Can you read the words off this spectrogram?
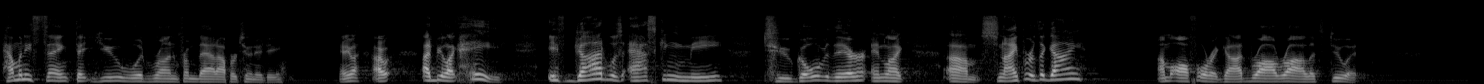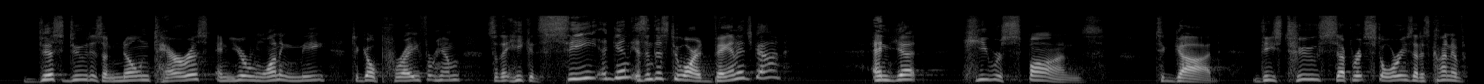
How many think that you would run from that opportunity? Anyway, I, I'd be like, hey, if God was asking me to go over there and like um, sniper the guy, I'm all for it, God. Rah, rah, let's do it. this dude is a known terrorist and you're wanting me to go pray for him so that he could see again? Isn't this to our advantage, God? And yet he responds to God. These two separate stories that is kind of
